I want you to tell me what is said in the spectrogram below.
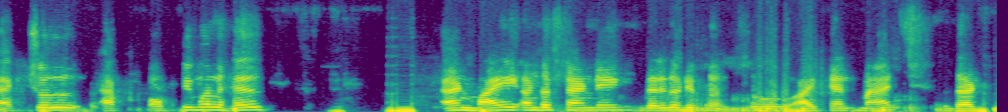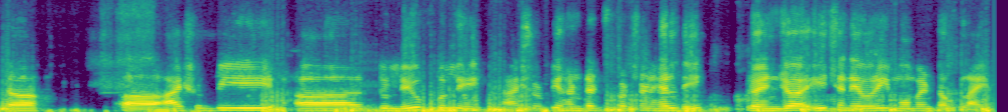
actual optimal health and my understanding there is a difference. So i can match that uh, uh, i should be uh, to live fully i should be 100% healthy to enjoy each and every moment of life.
